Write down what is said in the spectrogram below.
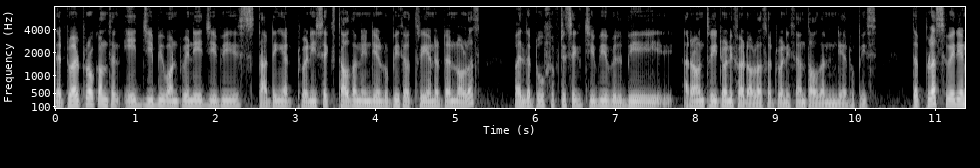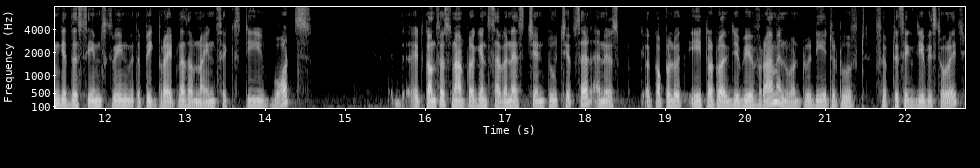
The 12 Pro comes in 8 GB, 128 GB starting at 26,000 Indian rupees or $310, while the 256 GB will be around $325 or 27,000 Indian rupees. The Plus variant gets the same screen with a peak brightness of 960 watts. It comes with Snapdragon 7S Gen 2 chipset and is coupled with 8 or 12 GB of RAM and 128 or 256 GB storage.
